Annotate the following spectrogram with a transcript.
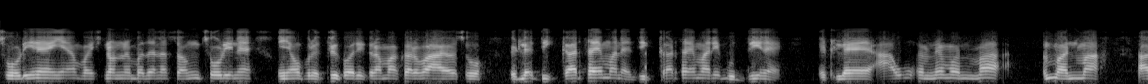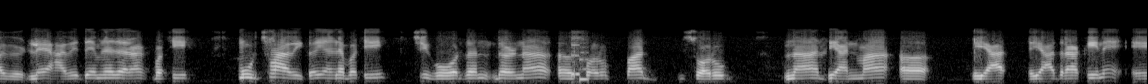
છોડીને અહીંયા વૈષ્ણવને બધાના સંગ છોડીને અહીંયા હું પૃથ્વી પરિક્રમા કરવા આવ્યો છું. એટલે ધિક્કાર થાય મને, ધિક્કાર થાય મારી બુદ્ધિને. એટલે આવું એમને મનમાં મનમાં આવ્યું. એટલે આવી રીતે એમને જરાક પછી મૂર્છા આવી ગઈ અને પછી શ્રી ગોવર્ધન દળના સ્વરૂપમાં, સ્વરૂપના ધ્યાનમાં યાદ રાખીને એ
